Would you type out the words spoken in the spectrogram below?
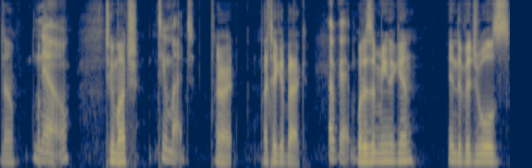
No. Okay. no Too much. too much All right. I take it back. okay What does it mean again? Individual's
